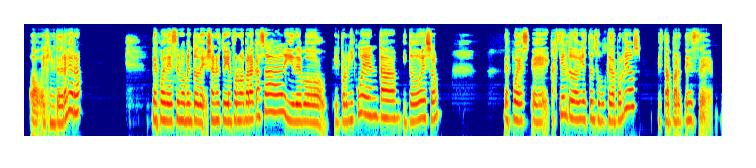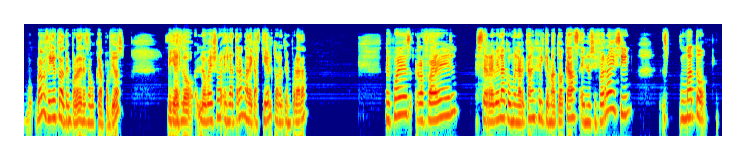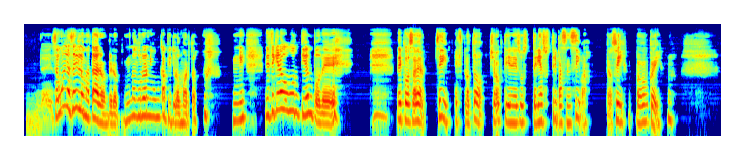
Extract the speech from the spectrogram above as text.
o El jinete de la guerra. Después de ese momento de ya no estoy en forma para casar y debo ir por mi cuenta y todo eso. Después, eh, Castiel todavía está en su búsqueda por Dios. Esta parte es, eh, vamos a seguir toda la temporada en esa búsqueda por Dios. Así que es lo, lo bello, es la trama de Castiel toda la temporada. Después, Rafael se revela como el arcángel que mató a Cass en Lucifer Rising. Mató. eh, Según la serie lo mataron, pero no duró ningún capítulo muerto. Ni, ni siquiera hubo un tiempo de, de cosa. A ver, sí, explotó. Chuck tiene sus, tenía sus tripas encima. Pero sí, ok.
